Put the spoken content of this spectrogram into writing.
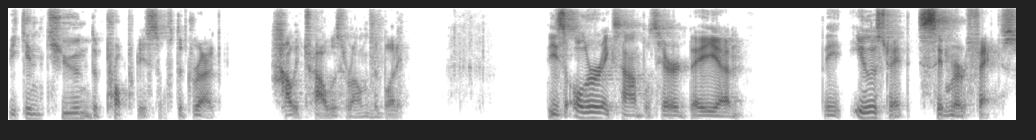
we can tune the properties of the drug, how it travels around the body. These other examples here, they, um, they illustrate similar things.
